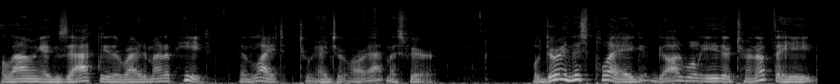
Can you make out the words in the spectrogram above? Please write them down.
allowing exactly the right amount of heat and light to enter our atmosphere. Well, during this plague, God will either turn up the heat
